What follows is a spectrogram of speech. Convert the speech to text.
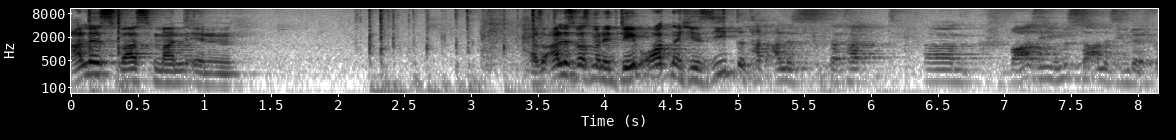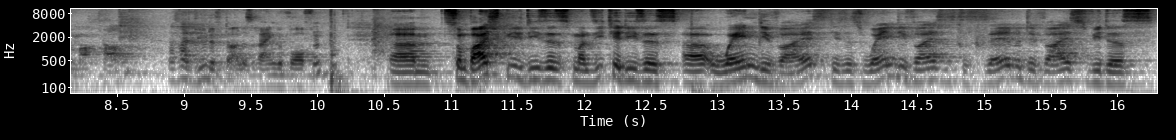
alles, was man in also alles, was man in dem Ordner hier sieht, das hat alles, das hat ähm, quasi, müsste alles UDEV gemacht haben. Das hat UDEV da alles reingeworfen. Ähm, zum Beispiel dieses, man sieht hier dieses äh, Wayne-Device. Dieses Wayne-Device ist dasselbe Device wie das,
